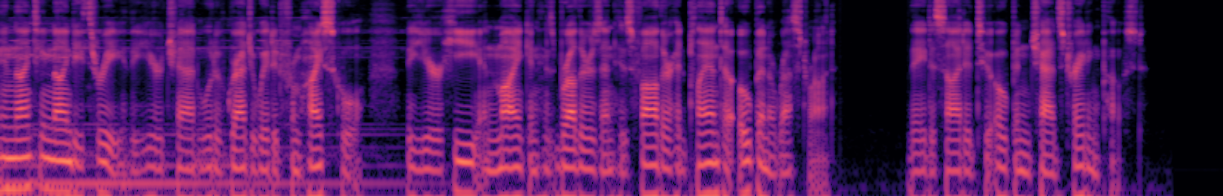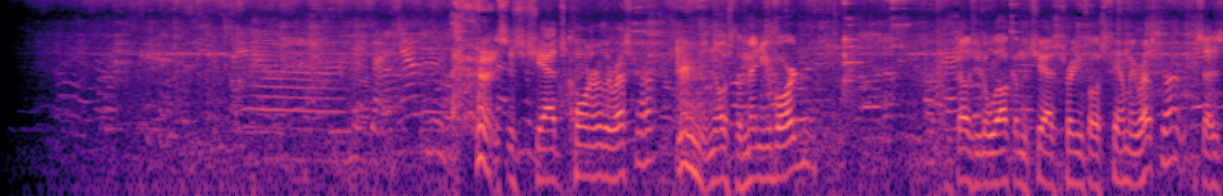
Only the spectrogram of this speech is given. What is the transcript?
In 1993, the year Chad would have graduated from high school, the year he and Mike and his brothers and his father had planned to open a restaurant, they decided to open Chad's Trading Post. this is Chad's corner of the restaurant. notice the menu board. It tells you to welcome the Chad's Trading Post Family Restaurant. It says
